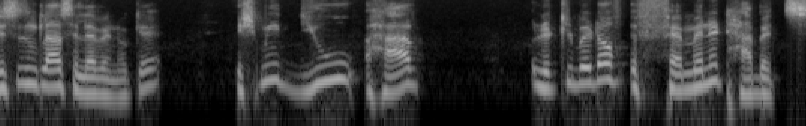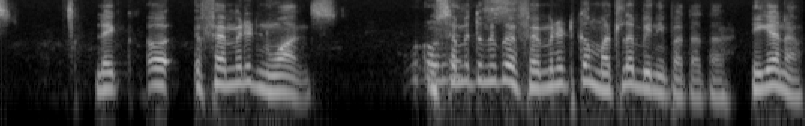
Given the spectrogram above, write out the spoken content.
this is in class 11 okay Ishmeet you have a little bit of effeminate habits like a effeminate nuance उस समय तुम्हें को effeminate का मतलब भी नहीं पता था ठीक है ना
